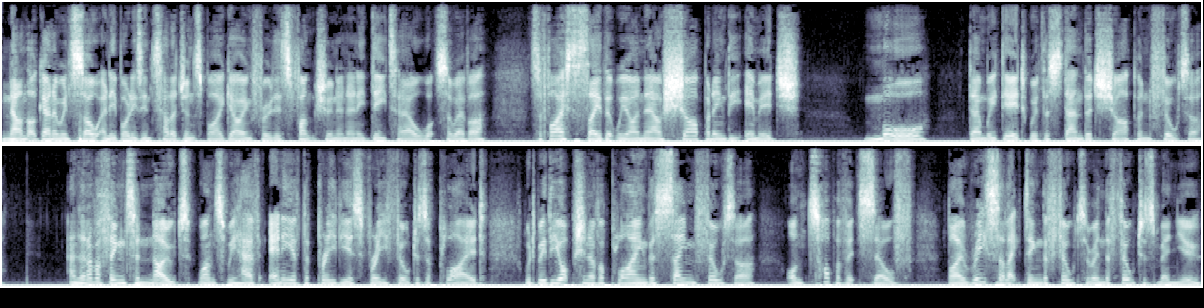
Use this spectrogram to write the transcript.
Now I'm not going to insult anybody's intelligence by going through this function in any detail whatsoever. Suffice to say that we are now sharpening the image more than we did with the standard sharpen filter. And another thing to note, once we have any of the previous three filters applied, would be the option of applying the same filter on top of itself by reselecting the filter in the filters menu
